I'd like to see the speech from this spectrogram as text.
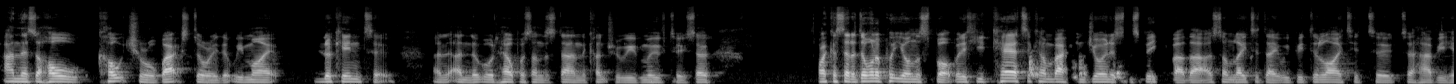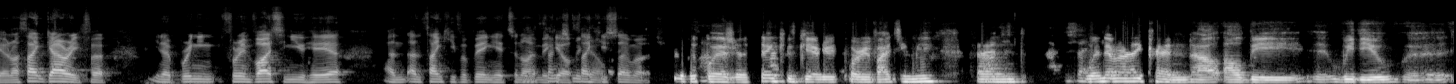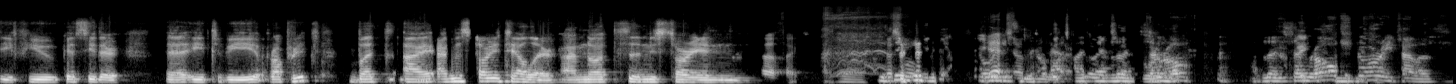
And there's a whole cultural backstory that we might look into and, and that would help us understand the country we've moved to. So, like I said, I don't want to put you on the spot, but if you'd care to come back and join us and speak about that at some later date, we'd be delighted to to have you here. And I thank Gary for, you know, bringing for inviting you here, and and thank you for being here tonight, yeah, Miguel. Thanks, Miguel. Thank you so much. It was a pleasure. Thank you, Gary, for inviting me. And whenever I can, I'll I'll be uh, with you uh, if you consider uh, it to be appropriate. But I, I'm a storyteller. I'm not an historian. Perfect. Yeah. yes. I've learned so much. I've learned so We're much. all storytellers.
